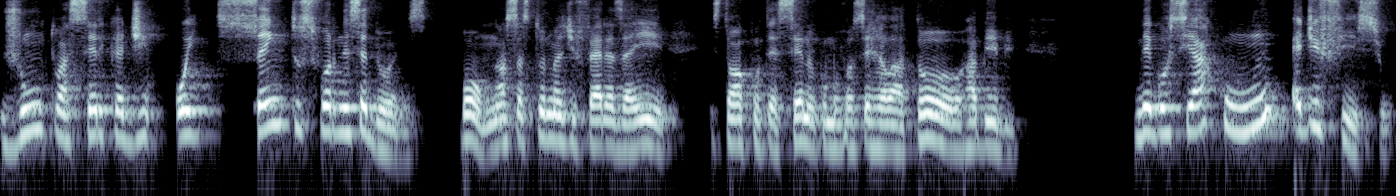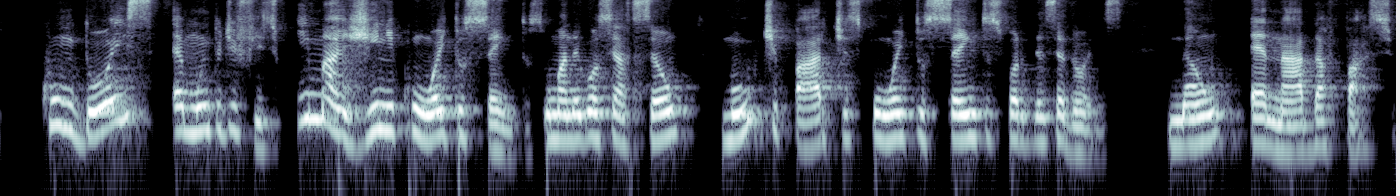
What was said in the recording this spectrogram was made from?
junto a cerca de 800 fornecedores. Bom, nossas turmas de férias aí estão acontecendo, como você relatou, Habib. Negociar com um é difícil, com dois é muito difícil. Imagine com 800, uma negociação multipartes com 800 fornecedores. Não é nada fácil.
